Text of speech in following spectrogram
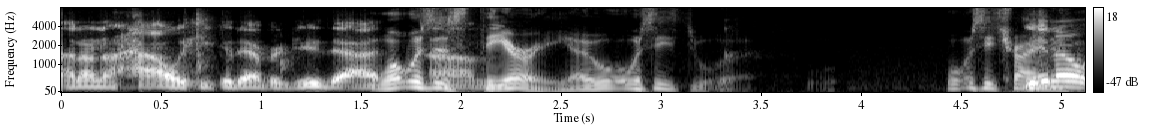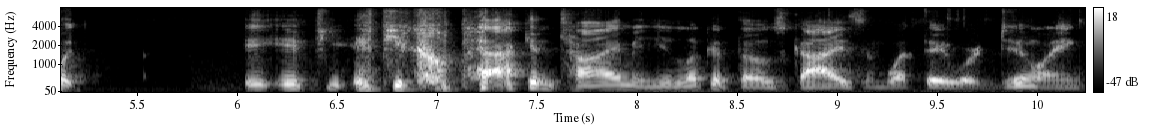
I don't know how he could ever do that. What was his Um, theory? Uh, What was he? What was he trying? To You know, if you, if you go back in time and you look at those guys and what they were doing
